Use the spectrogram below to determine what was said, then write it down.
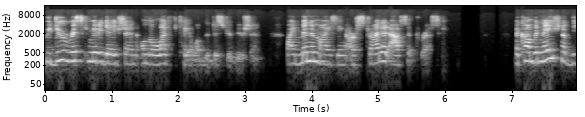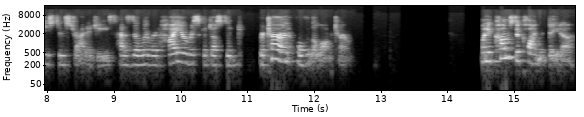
We do risk mitigation on the left tail of the distribution by minimizing our stranded asset risk. The combination of these two strategies has delivered higher risk adjusted return over the long term. When it comes to climate data,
